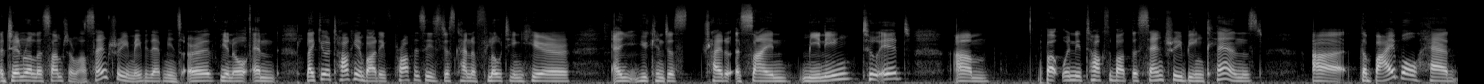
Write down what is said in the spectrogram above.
a general assumption, well, sanctuary, maybe that means earth, you know. And like you were talking about, if prophecy is just kind of floating here and you can just try to assign meaning to it. Um, but when it talks about the sanctuary being cleansed, uh, the Bible had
